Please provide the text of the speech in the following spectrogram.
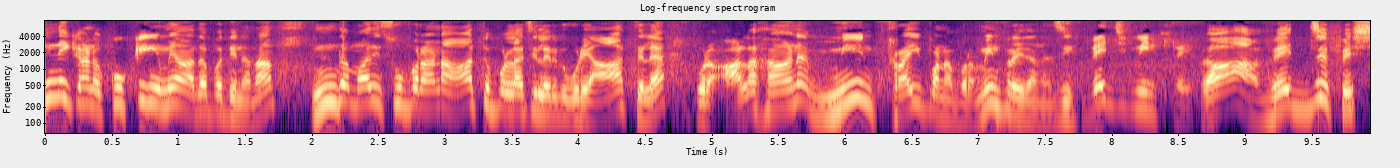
இன்னைக்கான குக்கிங்குமே அதை பற்றின தான். இந்த மாதிரி சூப்பரான ஆற்று பொள்ளாச்சியில் இருக்கக்கூடிய ஆற்றுல ஒரு அழகான மீன் ஃப்ரை பண்ண போகிறோம் மீன் ஃப்ரை தானே ஜி? வெஜ் மீன் ஃப்ரை. ஆ வெஜ் ஃபிஷ்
